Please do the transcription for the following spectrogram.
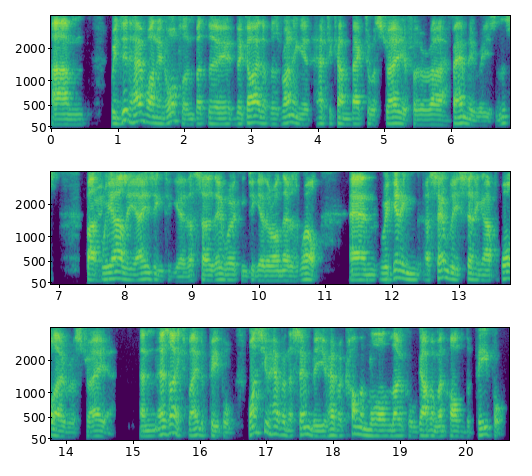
Um, we did have one in Auckland, but the, the guy that was running it had to come back to Australia for uh, family reasons. But Right. we are liaising together, so they're working together on that as well. And we're getting assemblies setting up all over Australia. And as I explained to people, once you have an assembly, you have a common law local government of the people.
